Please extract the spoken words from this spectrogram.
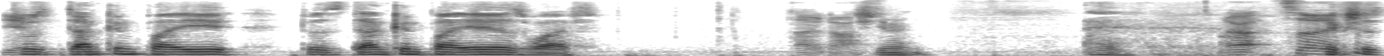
yeah. it was Duncan Pae. It was Duncan Pae's wife. Oh, nice. She meant All right, so pictures.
